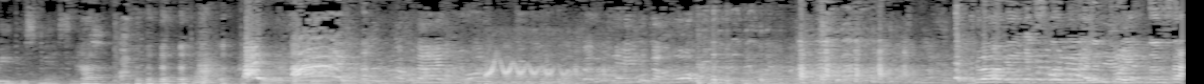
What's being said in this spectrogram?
previous message. Ha? Wala yun! Saan nakahilig ako? Grabe yung exclamation point dun sa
